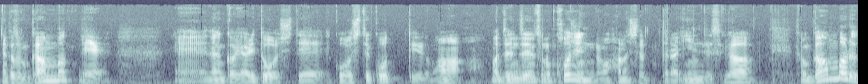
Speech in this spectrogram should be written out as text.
なんかその頑張って、えー、なんかをやり通してこうしてこうっていうのは、まあ、全然その個人の話だったらいいんですがその頑張るっ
